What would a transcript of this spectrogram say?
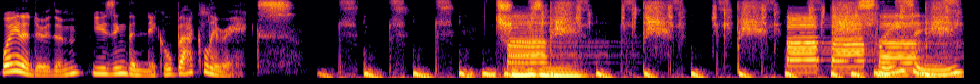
we're going to do them using the Nickelback lyrics. Cheesy. Sleazy.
